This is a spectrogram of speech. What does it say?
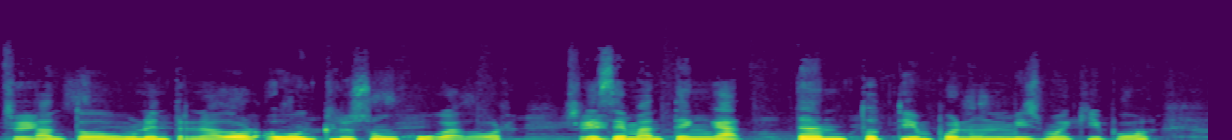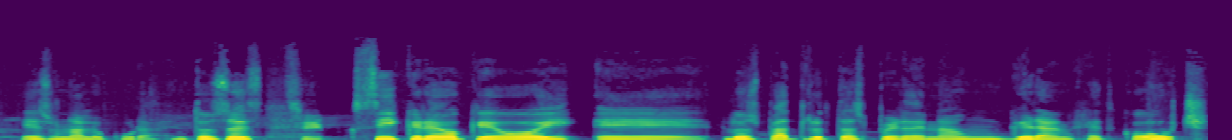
Sí. tanto un entrenador o incluso un jugador Sí. que se mantenga tanto tiempo en un mismo equipo. Es una locura. Entonces, Sí. sí creo que hoy eh, los Patriotas pierden a un gran head coach,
